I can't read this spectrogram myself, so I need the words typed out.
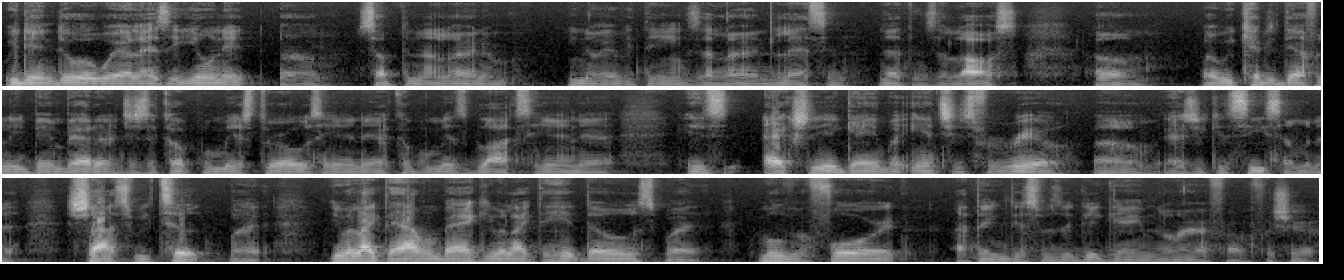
We didn't do it well as a unit. Um, something to learn. You know, everything's a learned lesson. Nothing's a loss. Um, but we could have definitely been better. Just a couple missed throws here and there, a couple missed blocks here and there. It's actually a game of inches for real. Um, as you can see, some of the shots we took. But you would like to have them back. You would like to hit those, but moving forward, I think this was a good game to learn from for sure.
